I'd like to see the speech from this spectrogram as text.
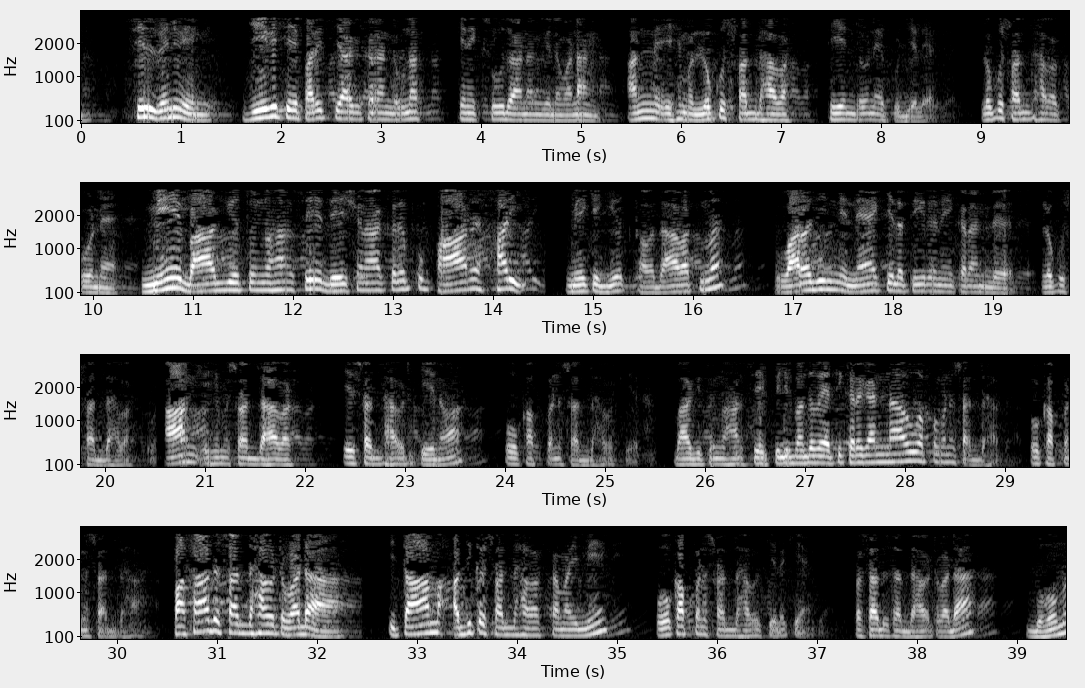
සිල් වෙනුවෙන් ජීවිතේ පරිත්‍යාග කරන්න උනත් කෙනෙක් සූදානම් වෙනවා නම් අන්න එහෙම ලොකු ශ්‍රද්ධාවක් තියෙන්න ඕනේ පුජ්‍යලයට. ලොකු ශ්‍රද්ධාවක් ඕනේ. මේ භාග්‍යතුන් වහන්සේ දේශනා කරපු පාර හරි. මේකේ ගියොත් කවදාවත්ම වරදින්නේ නැහැ කියලා තීරණය කරන්න ලොකු ශ්‍රද්ධාවක්. ආන් එහෙම ශ්‍රද්ධාවක් ඒ ශ්‍රද්ධාවට කියනවා ඕකප්පන ශ්‍රද්ධාව කියලා. භාග්‍යතුන් වහන්සේ පිළිබඳව ඇති කරගන්නා වූ අපමණ ශ්‍රද්ධාව. ඕකප්පන ශ්‍රද්ධාව. පසාද ශ්‍රද්ධාවට වඩා ඊටාම අධික ශ්‍රද්ධාවක් තමයි මේ ඕකප්පන ශ්‍රද්ධාව කියලා කියන්නේ. ප්‍රසාද ශ්‍රද්ධාවට වඩා බොහොම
